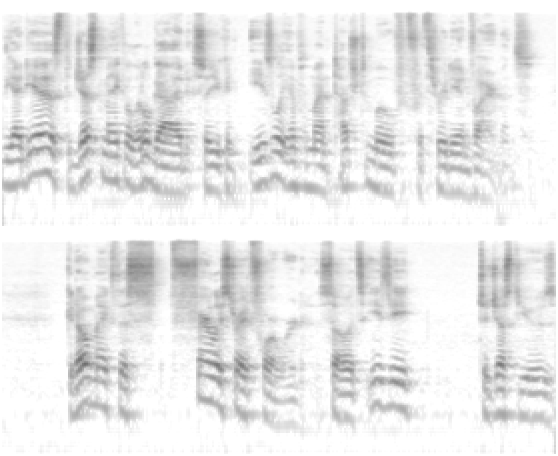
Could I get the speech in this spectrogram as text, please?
The idea is to just make a little guide so you can easily implement touch to move for 3D environments. Godot makes this fairly straightforward, so it's easy to just use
